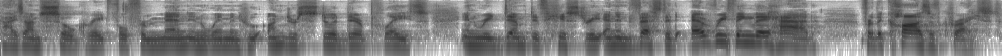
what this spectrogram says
Guys, I'm so grateful for men and women who understood their place in redemptive history and invested everything they had for the cause of Christ.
